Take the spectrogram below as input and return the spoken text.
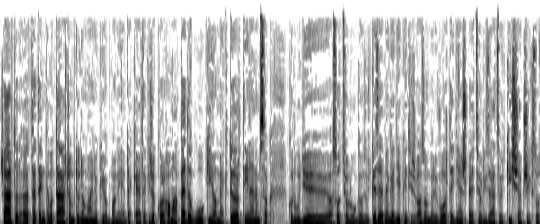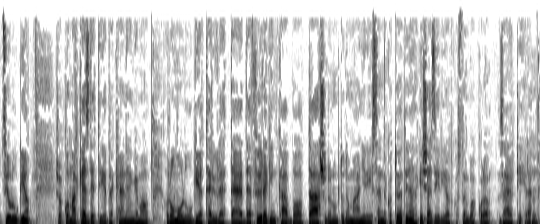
és által, tehát engem a társadalomtudományok jobban érdekeltek, és akkor ha már pedagógia, meg történelem szak, akkor úgy a szociológia az úgy kezelt, meg egyébként is azon belül volt egy ilyen specializáció, hogy kisebbség szociológia, és akkor már kezdett érdekelni engem a romológia területe, de főleg inkább a társadalomtudományi része ennek a történetnek, és ezért iratkoztam be akkor az eltére. Uh-huh.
